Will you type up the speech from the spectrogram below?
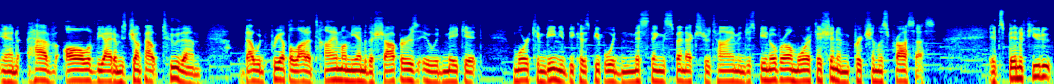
and have all of the items jump out to them that would free up a lot of time on the end of the shoppers. It would make it more convenient because people would miss things, spend extra time, and just be an overall more efficient and frictionless process. It's been a few.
